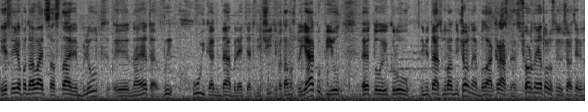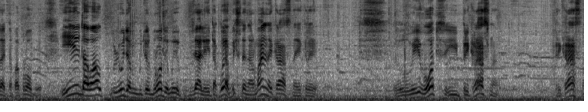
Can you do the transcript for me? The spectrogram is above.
если ее подавать в составе блюд, э, на это вы хуй когда, блядь, отличите, потому что я купил эту икру, имитацию, ну, правда, не черная была, а красная. С черной я тоже следующий раз обязательно попробую. И давал людям бутерброды, мы взяли и такой обычной, нормальной красной икры. И вот, и прекрасно, прекрасно.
